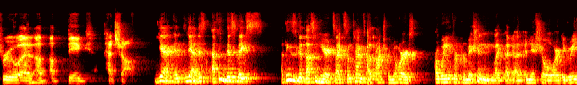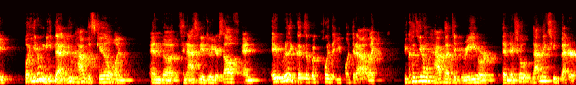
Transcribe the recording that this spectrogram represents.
through a, a, a big pet shop. Yeah, and, yeah, this I think this makes I think this is a good lesson here. It's like sometimes other entrepreneurs are waiting for permission, like an initial or a degree, but you don't need that. You have the skill and and the tenacity to do it yourself. And it really gets a point that you pointed out. Like because you don't have that degree or the initial, that makes you better.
